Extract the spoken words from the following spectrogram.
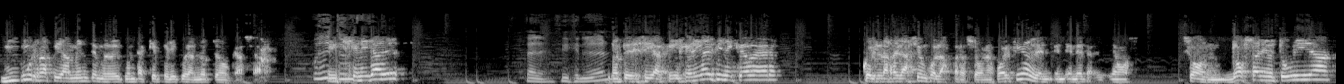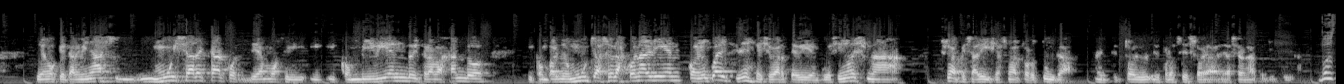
muy rápidamente me doy cuenta qué películas no tengo que hacer. En general, Dale, sí, en general. no te decía que en general tiene que ver con la relación con las personas. Porque al final, en- en- en- digamos, son dos años de tu vida, digamos, que terminás muy cerca, digamos, y, y- y conviviendo y trabajando y compartiendo muchas horas con alguien con el cual tienes que llevarte bien, porque si no es una, es una pesadilla, es una tortura entre todo el proceso de, hacer una película. Vos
